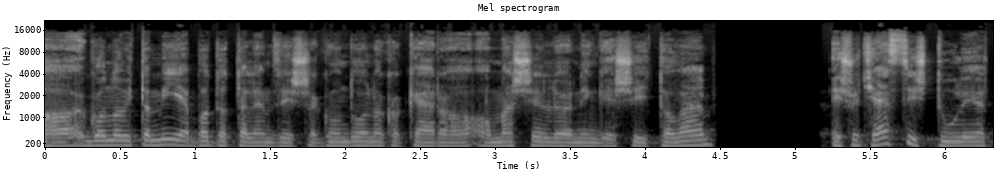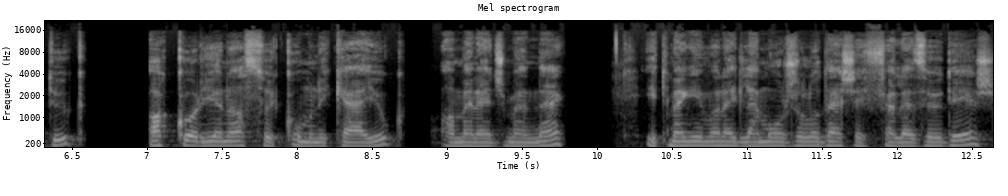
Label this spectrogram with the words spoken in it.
A, gondolom itt a mélyebb adatelemzésre gondolnak, akár a, a machine learning és így tovább. És hogyha ezt is túléltük, akkor jön az, hogy kommunikáljuk a menedzsmentnek. Itt megint van egy lemorzsolódás, egy feleződés,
